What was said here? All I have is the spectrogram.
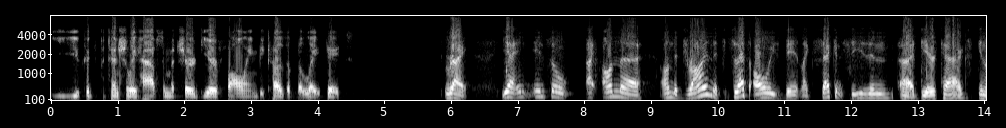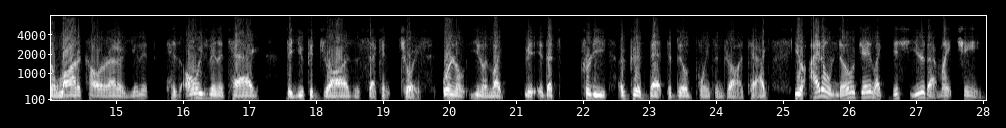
you could potentially have some mature deer falling because of the late dates. Right. Yeah, and and so I on the on the drawing that so that's always been like second season uh, deer tags in a lot of Colorado units has always been a tag that you could draw as a second choice or in a, you know like it, that's pretty a good bet to build points and draw a tag. You know, I don't know, Jay, like this year that might change.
